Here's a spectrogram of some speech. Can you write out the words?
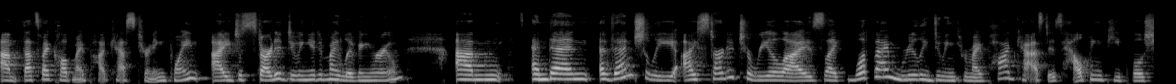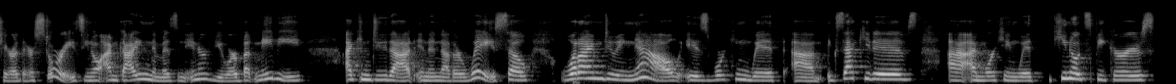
um, that's why i called my podcast turning point i just started doing it in my living room um, and then eventually I started to realize like what I'm really doing through my podcast is helping people share their stories. You know, I'm guiding them as an interviewer, but maybe I can do that in another way. So, what I'm doing now is working with um, executives, uh, I'm working with keynote speakers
